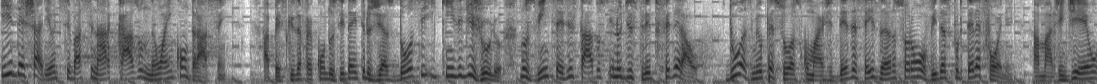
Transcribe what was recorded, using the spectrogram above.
e deixariam de se vacinar caso não a encontrassem. A pesquisa foi conduzida entre os dias 12 e 15 de julho, nos 26 estados e no Distrito Federal. Duas mil pessoas com mais de 16 anos foram ouvidas por telefone. A margem de erro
